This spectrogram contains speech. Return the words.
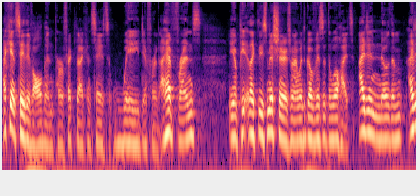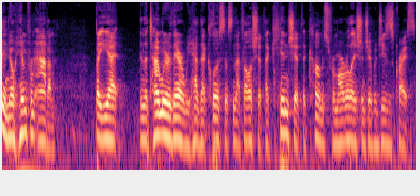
I can't say they've all been perfect, but I can say it's way different. I have friends, you know, like these missionaries when I went to go visit the Wilhites. I didn't know them, I didn't know him from Adam, but yet in the time we were there, we had that closeness and that fellowship, that kinship that comes from our relationship with Jesus Christ.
